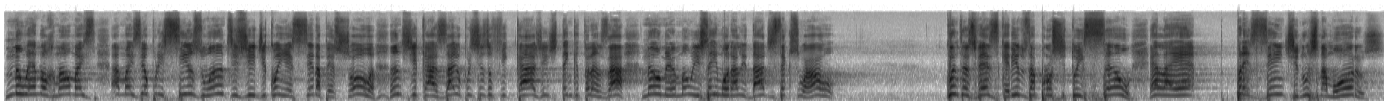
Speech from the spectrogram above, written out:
Não é normal, mas, ah, mas eu preciso, antes de, de conhecer a pessoa, antes de casar, eu preciso ficar, a gente tem que transar. Não, meu irmão, isso é imoralidade sexual. Quantas vezes, queridos, a prostituição, ela é presente nos namoros.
